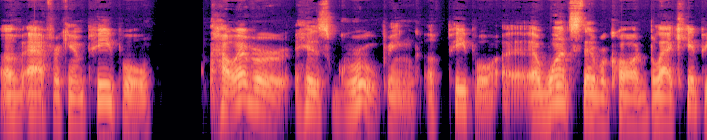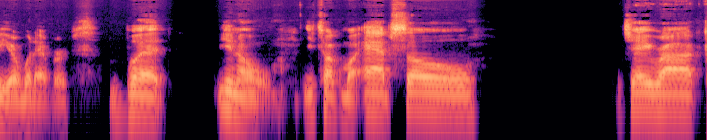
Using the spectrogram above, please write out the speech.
of African people. However, his grouping of people, uh, at once they were called Black Hippie or whatever, but you know, you talk about Ab-Soul, Jay Rock,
